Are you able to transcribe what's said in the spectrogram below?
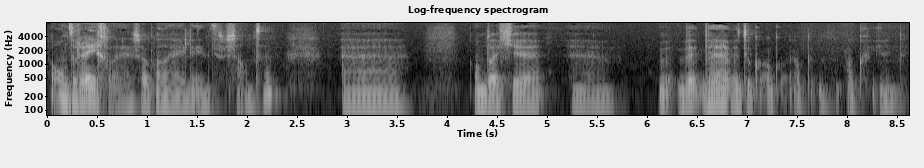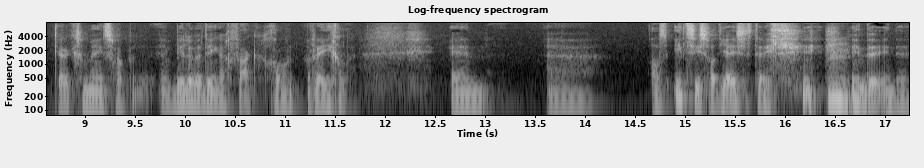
Ontregelen is ook wel een hele interessante. Eh, omdat je. eh, we, we hebben natuurlijk ook, ook, ook in een kerkgemeenschap. eh, willen we dingen vaak gewoon regelen. En eh, als iets is wat Jezus deed Hmm. in, de, in de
